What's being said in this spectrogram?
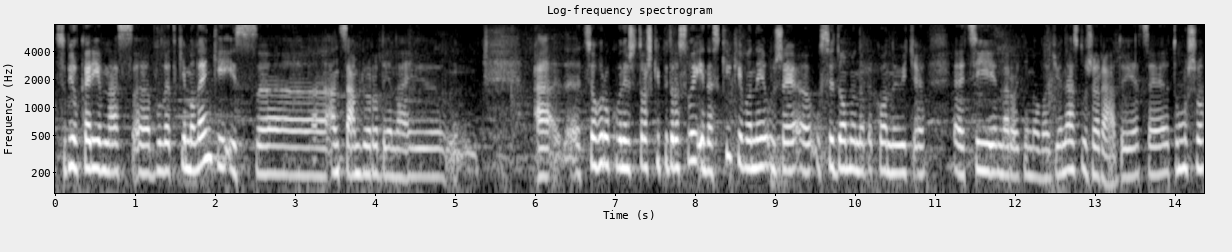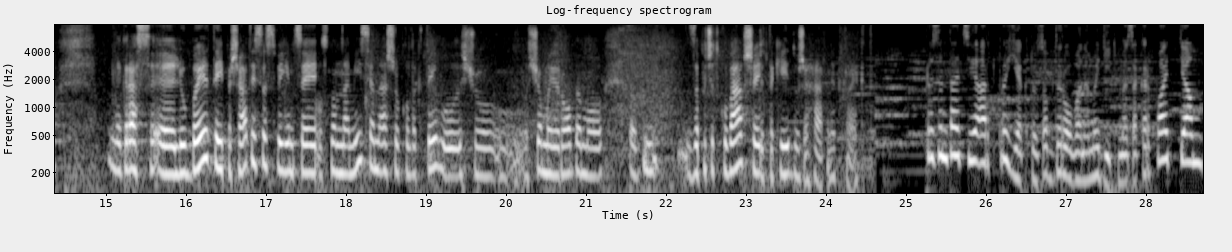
сопілкарі в нас е, були такі маленькі із ансамблю родина. А е, цього року вони вже трошки підросли, і наскільки вони вже е, усвідомлено виконують е, ці народні мелодії. Нас дуже радує це, тому що якраз любити і пишатися своїм. Це основна місія нашого колективу, що, що ми робимо, започаткувавши такий дуже гарний проект. Презентація арт-проєкту з обдарованими дітьми Закарпаттям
